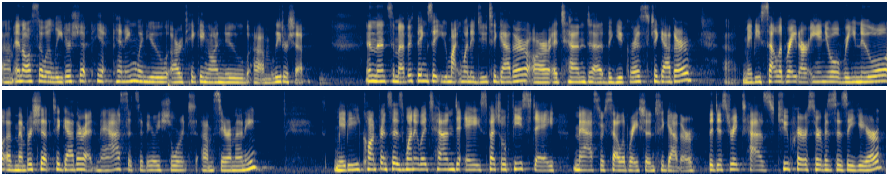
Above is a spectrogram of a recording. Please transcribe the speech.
um, and also a leadership pinning when you are taking on new um, leadership. And then some other things that you might want to do together are attend uh, the Eucharist together, uh, maybe celebrate our annual renewal of membership together at Mass. It's a very short um, ceremony. Maybe conferences want to attend a special feast day mass or celebration together. The district has two prayer services a year,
